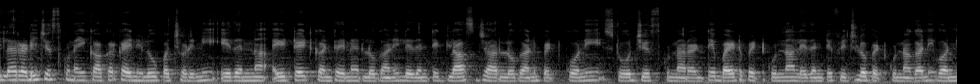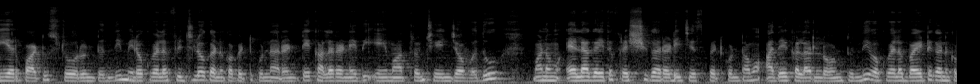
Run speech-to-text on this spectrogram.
ఇలా రెడీ చేసుకున్న ఈ కాకరకాయ నిలువ పచ్చడిని ఏదైనా ఎయిట్ ఎయిట్ కంటైనర్లో కానీ లేదంటే గ్లాస్ జార్లో కానీ పెట్టుకొని స్టోర్ చేసుకున్నారంటే బయట పెట్టుకున్నా లేదంటే ఫ్రిడ్జ్లో పెట్టుకున్నా కానీ వన్ ఇయర్ పాటు స్టోర్ ఉంటుంది. మీరు ఒకవేళ ఫ్రిడ్జ్లో కనుక పెట్టుకున్నారంటే కలర్ అనేది ఏమాత్రం చేంజ్ అవ్వదు. మనం ఎలాగైతే ఫ్రెష్గా రెడీ చేసి పెట్టుకుంటామో అదే కలర్లో ఉంటుంది. ఒకవేళ బయట కనుక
